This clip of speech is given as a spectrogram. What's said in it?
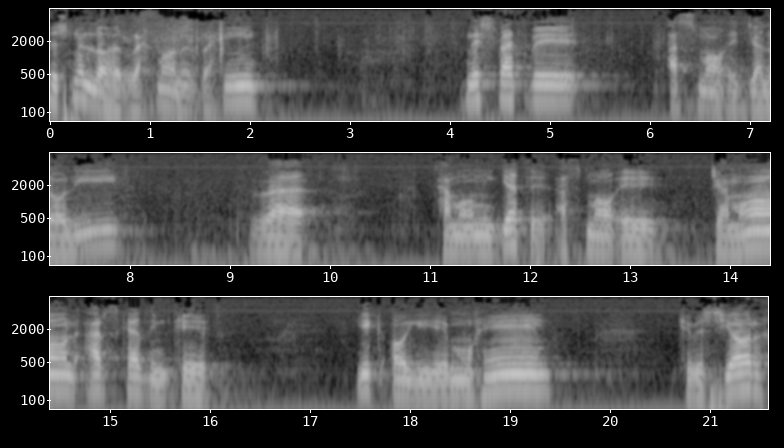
بسم الله الرحمن الرحیم. نسبت به اسماع جلالی و تمامیت اسماع جمال عرض کردیم که یک آیه مهم که بسیار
